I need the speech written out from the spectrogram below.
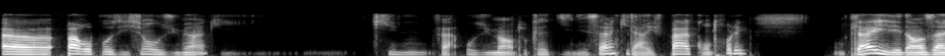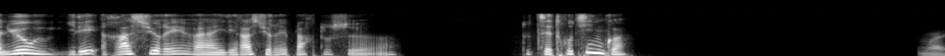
par opposition aux humains qui, qui, enfin aux humains en tout cas d'Inesam, qu'il n'arrive pas à contrôler. Donc là, il est dans un lieu où il est rassuré, enfin, il est rassuré par toute cette routine, quoi. Ouais.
